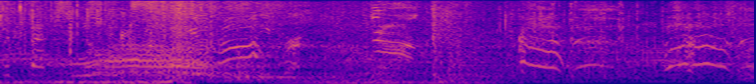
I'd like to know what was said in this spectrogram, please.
But that's no excuse. I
